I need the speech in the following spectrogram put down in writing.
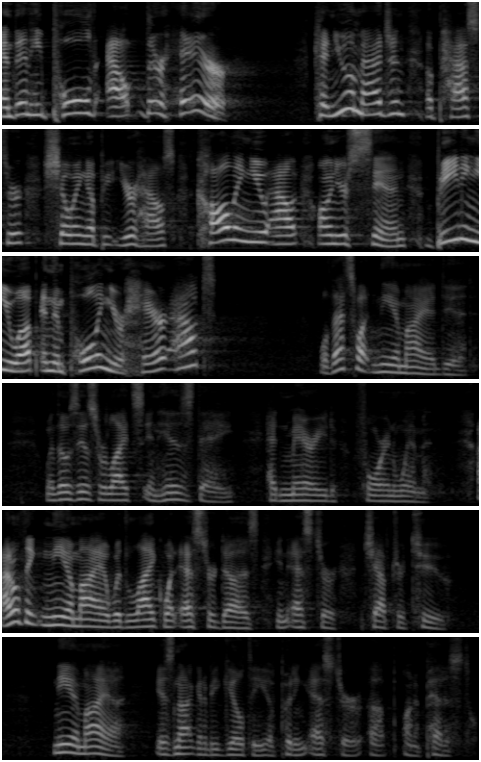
and then he pulled out their hair. Can you imagine a pastor showing up at your house, calling you out on your sin, beating you up, and then pulling your hair out? Well, that's what Nehemiah did when those Israelites in his day had married foreign women. I don't think Nehemiah would like what Esther does in Esther chapter 2. Nehemiah is not going to be guilty of putting Esther up on a pedestal.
